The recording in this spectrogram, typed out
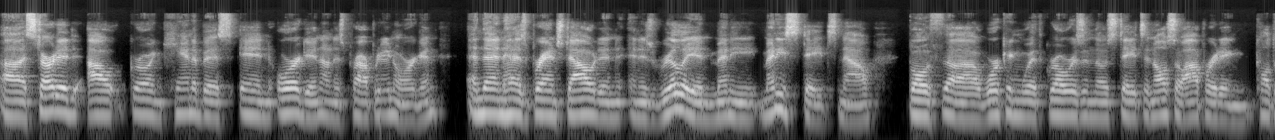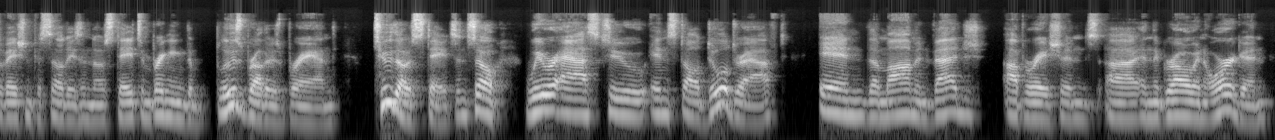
Uh, started out growing cannabis in Oregon on his property in Oregon, and then has branched out and, and is really in many many states now both uh, working with growers in those states and also operating cultivation facilities in those states and bringing the Blues Brothers brand to those states. And so we were asked to install dual draft in the mom and veg operations uh, in the grow in Oregon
